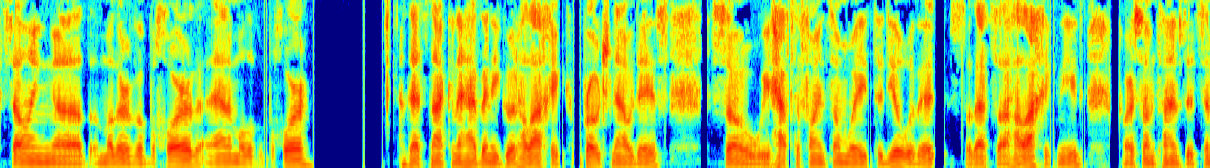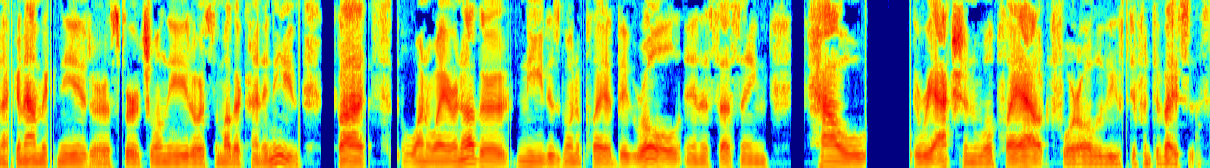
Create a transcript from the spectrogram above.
selling uh, the mother of a bechor, the animal of a bechor, that's not going to have any good halachic approach nowadays. So we have to find some way to deal with it. So that's a halachic need, or sometimes it's an economic need or a spiritual need or some other kind of need. But one way or another, need is going to play a big role in assessing how the reaction will play out for all of these different devices.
